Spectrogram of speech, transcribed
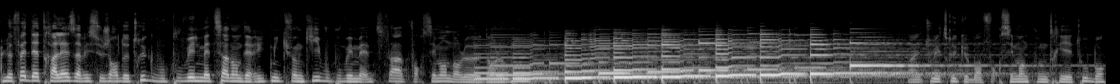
le fait d'être à l'aise avec ce genre de truc, vous pouvez le mettre ça dans des rythmiques funky, vous pouvez mettre ça forcément dans le, dans le tous les trucs, bon, forcément country et tout. Bon,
